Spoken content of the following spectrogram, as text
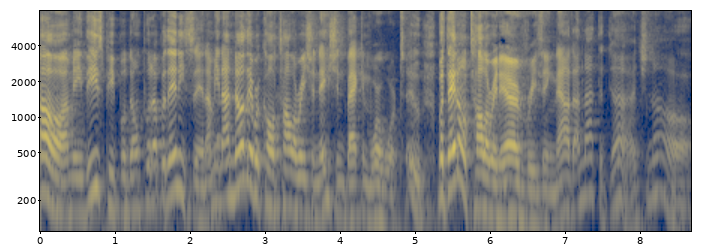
Oh, I mean, these people don't put up with any sin. I mean, I know they were called Toleration Nation back in World War II, but they don't tolerate everything now. I'm Not the Dutch, no.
